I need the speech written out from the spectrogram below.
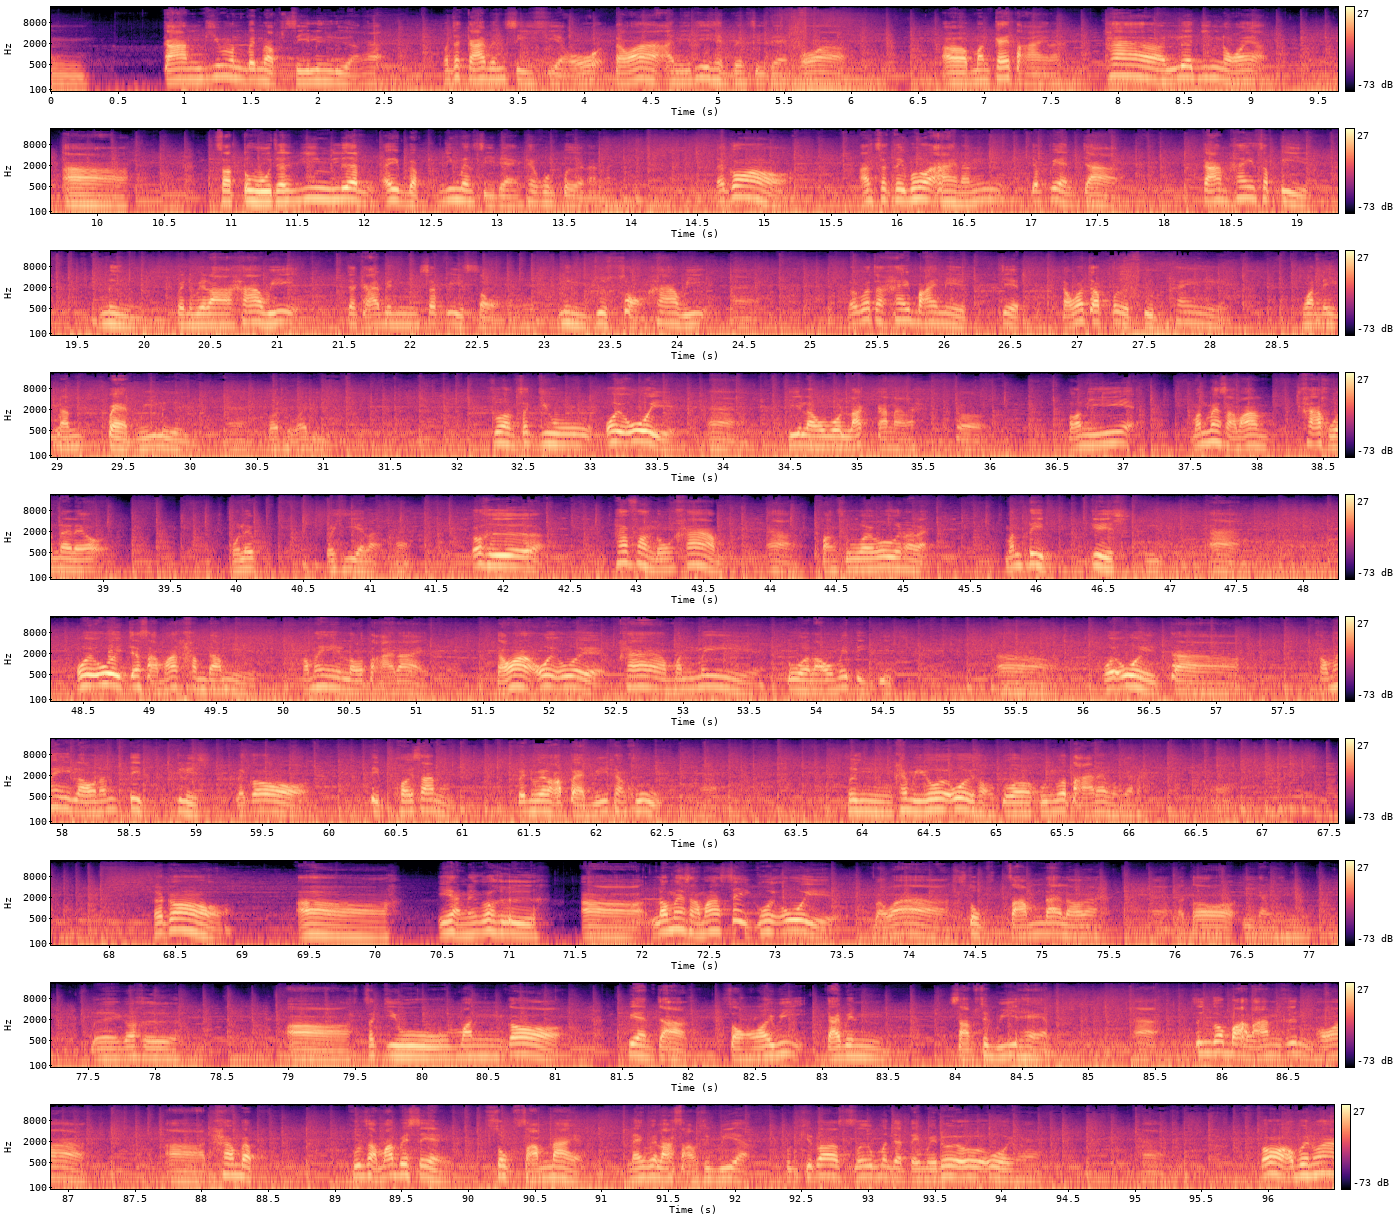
การที่มันเป็นแบบสีเหลืองๆอะ มันจะกลายเป็นสีเขียว แต่ว่าอันนี้ที่เห็นเป็นสีแดงเพราะว่าเออมันใกล้ตายนะ ถ้าเลือดยิ่งน้อยอะ อ่าศัตรูจะยิ่งเลือดไอ้ยแบบยิ่งเป็นสีแดงแค่คุณเปิดนั้น แล้วก็ unstable eye นั้นจะเปลี่ยนจากการให้สปีด 1 เป็นเวลา 5 วิ จะกลายเป็นสปีด 2 1.25 วิอ่าแล้วก็จะให้บายเนต7แต่ว่าจะเปิดจุดให้วันเอกนั้น 8 วิเลย ก็ถือว่าดี ส่วนสกิลโอ้ยโอ้ยอ่าที่เรารักกันนะก็ตอนนี้มันไม่สามารถฆ่าคนได้แล้วโอเล็บไปเฮียละนะก็คือถ้าฝั่งตรงข้ามอ่าฝั่งซูไวเวอร์นั่นแหละ มันติดกริชอ่าโอ้ยโอ้ยจะสามารถทำดาเมจทำให้เราตายได้ แต่ว่าโอ้ยโอ้ยถ้ามันไม่ตัวเราไม่ติดกริชอ่าโอ้ยโอ้ยจะทำให้เรานั้นติดกริชแล้วก็ ติดพอยซันเป็นเวลา 8 วิทั้งคู่ ซึ่งแค่มีโอ้ยโอ้ยสองตัวคุณก็ตายได้เหมือนกันนะแล้วก็อีกอย่างหนึ่งก็คืออเราไม่สามารถเสกโอ้ยโอ้ยแบบว่าสุบซ้ำได้แล้วนะแล้วก็อีกอย่างหนึ่งเลยก็คืออสกิลมันก็เปลี่ยนจาก 200 วิกลายเป็น 30 วิแทนอ่าซึ่งก็บาลานซ์ขึ้นเพราะว่าอ่าถ้าแบบคุณสามารถไปเสก ศพซ้ำได้ในเวลา 30 วิอะคุณคิดว่าเซิร์ฟมันจะเต็มไปด้วยโอ้ยโอ้ยไหมอ่าก็เอาเป็นว่า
